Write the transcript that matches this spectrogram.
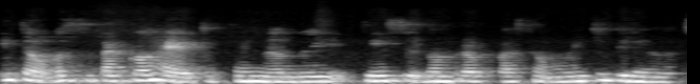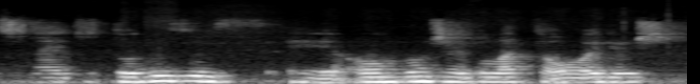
Então, você está correto, Fernando, e tem sido uma preocupação muito grande né, de todos os é, órgãos regulatórios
